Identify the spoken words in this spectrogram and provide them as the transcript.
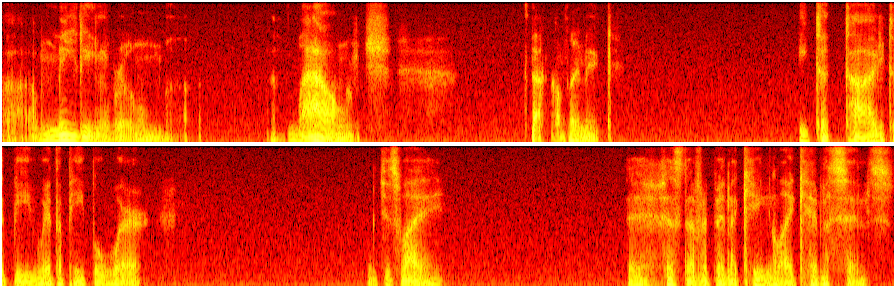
a meeting room, a lounge, a clinic. He took time to be where the people were which is why there has never been a king like him since.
